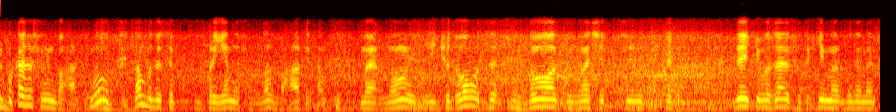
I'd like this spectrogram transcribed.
Він покаже, що він багатий. Ну, нам буде це приємно, що у нас багатий там мер. Ну і, чудово це. Ну, от, значить, е, як деякі вважають, що такий мер буде менше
